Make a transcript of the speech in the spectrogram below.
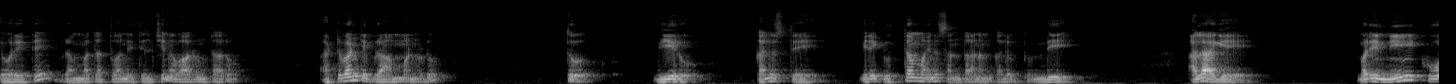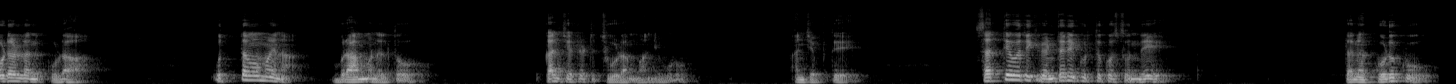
ఎవరైతే బ్రహ్మతత్వాన్ని తెలిసిన వారు ఉంటారో అటువంటి బ్రాహ్మణుడుతో వీరు కలిస్తే వీరికి ఉత్తమమైన సంతానం కలుగుతుంది. అలాగే మరి నీ కోడళ్ళను కూడా ఉత్తమమైన బ్రాహ్మణులతో కలిసేటట్టు చూడమ్మా నువ్వు అని చెప్తే సత్యవతికి వెంటనే గుర్తుకొస్తుంది తన కొడుకు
